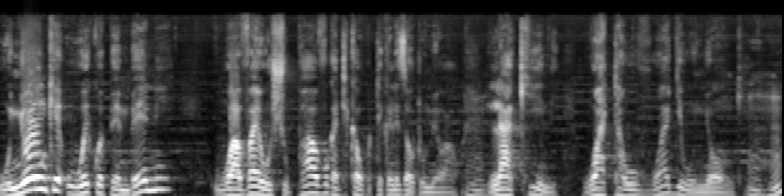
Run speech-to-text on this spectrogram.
unyonge uwekwe pembeni wavae ushupavu katika kutekeleza utume wao mm. lakini watauvuaje unyonge mm-hmm.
